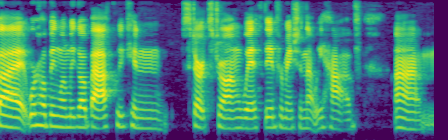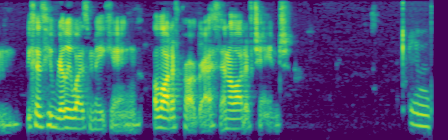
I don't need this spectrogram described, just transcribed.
But we're hoping when we go back, we can start strong with the information that we have um, because he really was making a lot of progress and a lot of change. And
